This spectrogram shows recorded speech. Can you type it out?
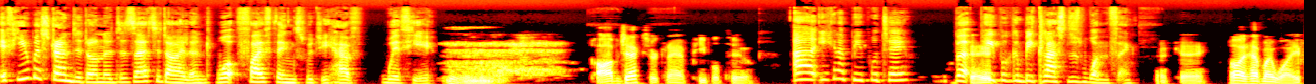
If you were stranded on a deserted island, what five things would you have with you? Hmm. Objects, or can I have people too? Uh, you can have people too, but Okay. people can be classed as one thing. Okay. Well, I'd have my wife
